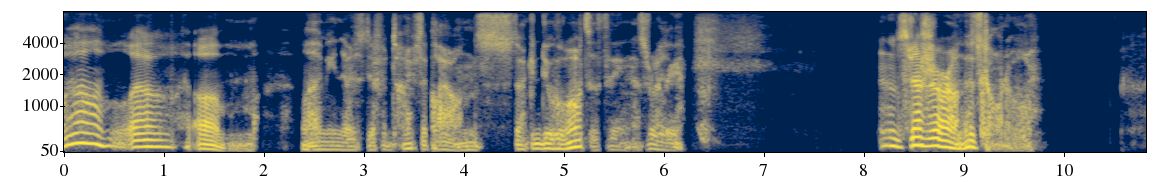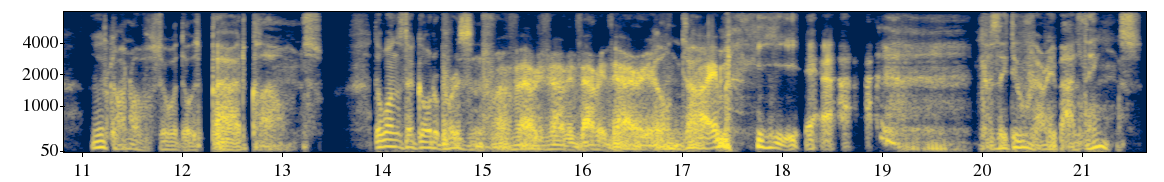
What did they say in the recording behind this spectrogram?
well, well, um, I mean, there's different types of clowns that can do lots of things, really. Especially around this carnival. This carnival's filled with those bad clowns. The ones that go to prison for a very, very, very, very long time. yeah. Because they do very bad things.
